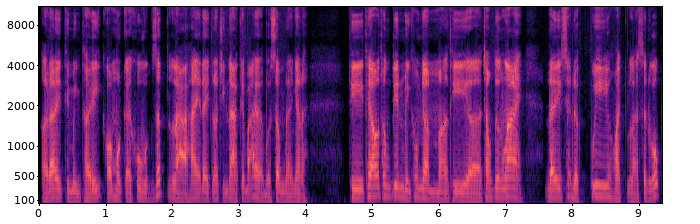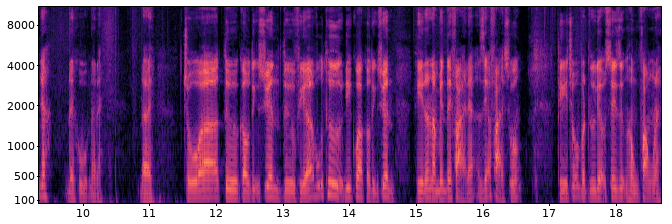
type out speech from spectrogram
ở đây thì mình thấy có một cái khu vực rất là hay đây đó chính là cái bãi ở bờ sông này nha này. Thì theo thông tin mình không nhầm thì trong tương lai đây sẽ được quy hoạch là sân gốp nhá. Đây khu vực này này. Đây, chỗ ờ, từ cầu Tịnh Xuyên từ phía Vũ Thư đi qua cầu Tịnh Xuyên thì nó nằm bên tay phải đấy, rẽ phải xuống. Thì chỗ vật liệu xây dựng Hồng Phong này,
